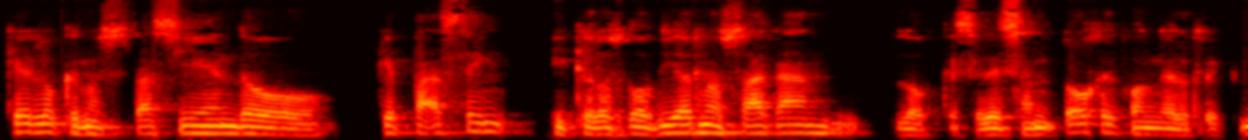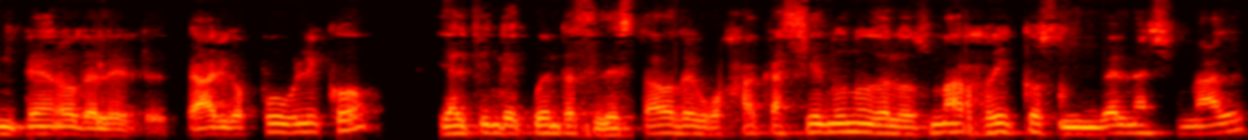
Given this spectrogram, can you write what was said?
que es lo que nos está haciendo que pasen y que los gobiernos hagan lo que se les antoje con el dinero del erario público y al fin de cuentas el estado de Oaxaca siendo uno de los más ricos a nivel nacional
